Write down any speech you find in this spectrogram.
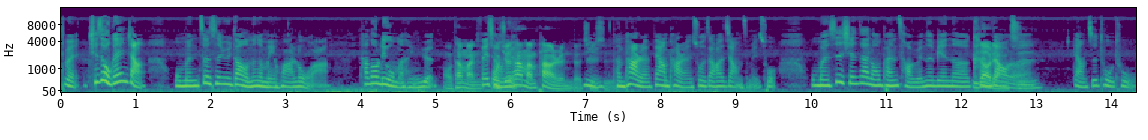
对，其实我跟你讲，我们这次遇到的那个梅花鹿啊，它都离我们很远哦，它蛮非常，我觉得它蛮怕人的，其实、嗯、很怕人，非常怕人。说实在话是这样子，没错。我们是先在龙盘草原那边呢看到了两只兔兔，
